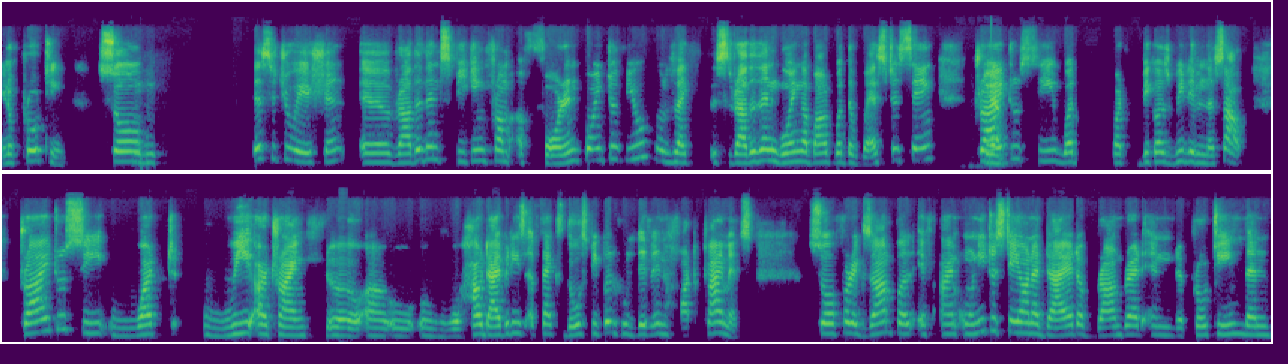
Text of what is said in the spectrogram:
you know, protein. So mm-hmm this situation uh, rather than speaking from a foreign point of view like rather than going about what the west is saying try yeah. to see what what because we live in the south try to see what we are trying to uh, uh, how diabetes affects those people who live in hot climates so for example if i'm only to stay on a diet of brown bread and protein then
